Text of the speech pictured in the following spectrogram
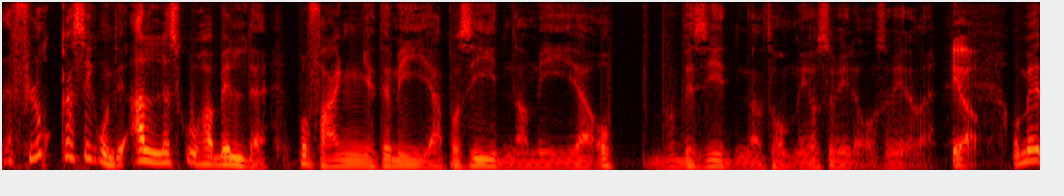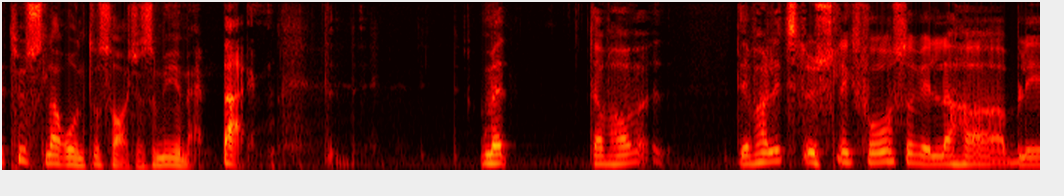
de flokka seg rundt. Alle skulle ha bilde på fanget til Mia, på siden av Mia, opp ved siden av Tommy, osv. osv. Ja. Og vi tusla rundt og sa ikke så mye med. Nei. Men det var, det var litt stusslig få som ville ha, bli,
